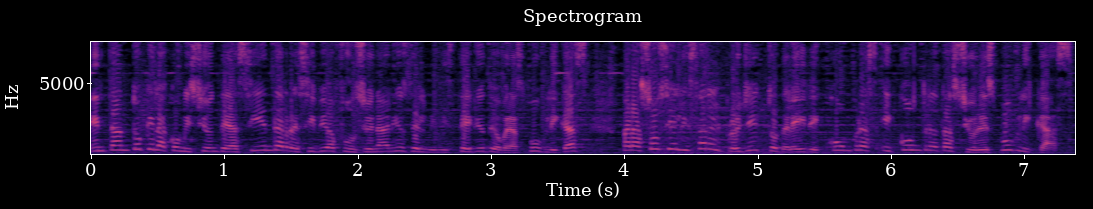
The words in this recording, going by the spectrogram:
en tanto que la Comisión de Hacienda recibió a funcionarios del Ministerio de Obras Públicas para socializar el proyecto de ley de compras y contrataciones públicas.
